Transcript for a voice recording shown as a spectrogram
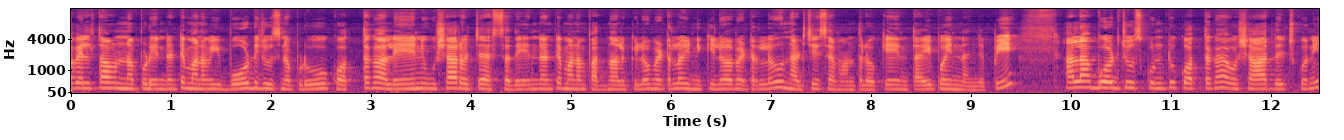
వెళ్తూ ఉన్నప్పుడు ఏంటంటే మనం ఈ బోర్డు చూసినప్పుడు కొత్తగా లేని హుషారు వచ్చేస్తుంది. ఏంటంటే మనం పద్నాలుగు కిలోమీటర్లు ఇన్ని కిలోమీటర్లు నడిచేసాము అంతలోకే ఇంత అయిపోయిందని చెప్పి అలా బోర్డు చూసుకుంటూ కొత్తగా హుషారు తెచ్చుకొని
